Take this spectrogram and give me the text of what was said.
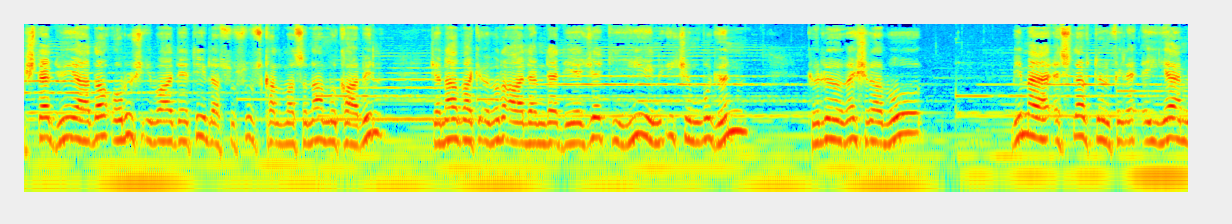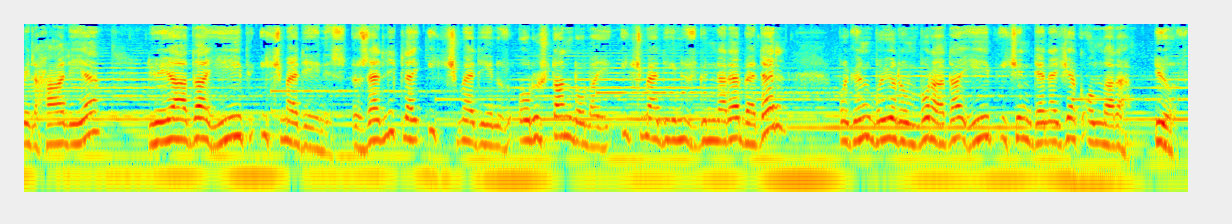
İşte dünyada oruç ibadetiyle susuz kalmasına mukabil Cenab-ı Hak öbür alemde diyecek ki yiyin için bugün külü veşrabu bima esleftün fil eyyamil haliye dünyada yiyip içmediğiniz, özellikle içmediğiniz oruçtan dolayı içmediğiniz günlere bedel bugün buyurun burada yiyip için denecek onlara diyor.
